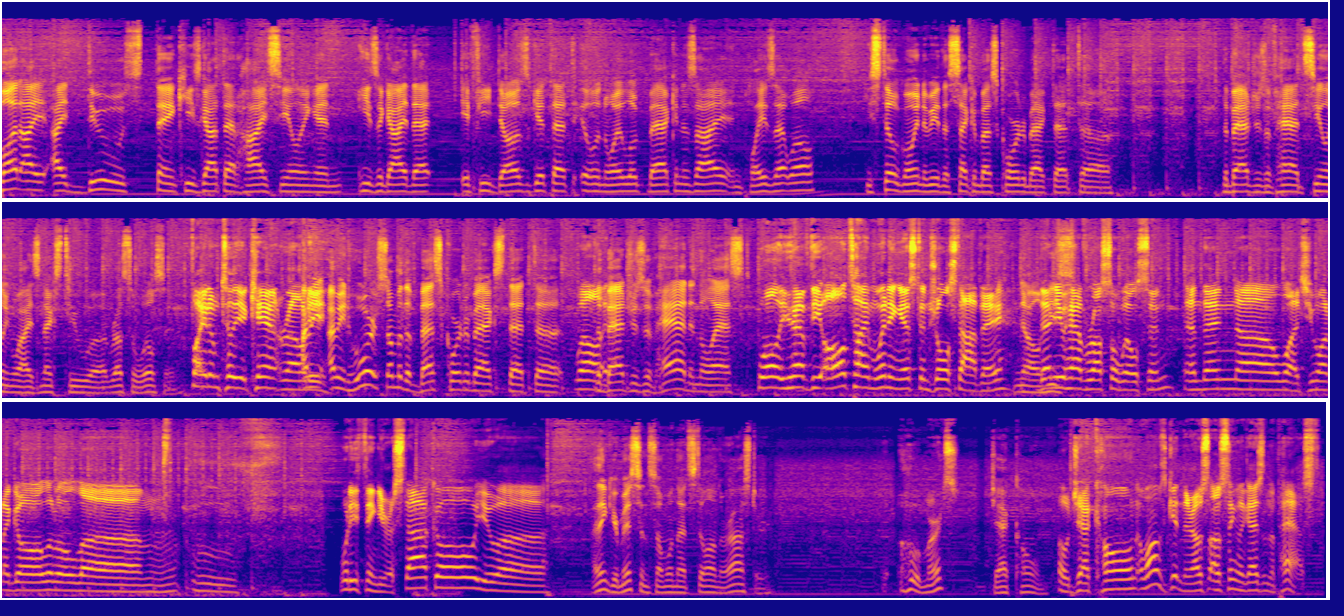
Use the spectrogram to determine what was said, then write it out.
But I, I do think he's got that high ceiling, and he's a guy that if he does get that Illinois look back in his eye and plays that well, he's still going to be the second best quarterback that uh, the Badgers have had ceiling wise next to uh, Russell Wilson. Fight them till you can't, I mean, I mean, who are some of the best quarterbacks that uh, Well, the Badgers have had in the last? well, you have the all-time winningest in Joel Stave. No, Then you have Russell Wilson, and then uh, what? You want to go a little? Um, what do you think? You're a Stocco? You uh, I think you're missing someone that's still on the roster. Who? Mertz? Jack Coan, Oh, Jack Coan. Well, I was getting there. I was, I was thinking of guys in the past.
